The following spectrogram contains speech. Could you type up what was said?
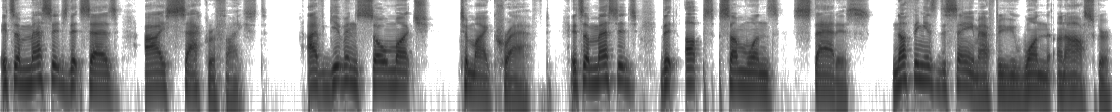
It's a message that says, I sacrificed. I've given so much to my craft. It's a message that ups someone's status. Nothing is the same after you won an Oscar,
